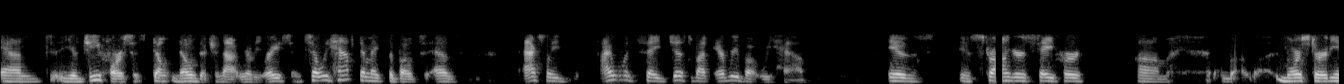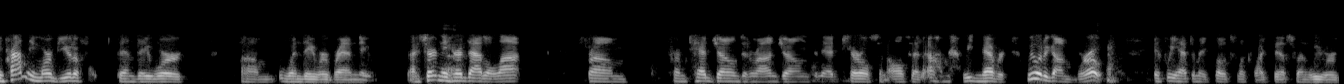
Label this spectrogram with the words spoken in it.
and your G forces don't know that you're not really racing. So we have to make the boats as actually I would say just about every boat we have is is stronger, safer, um, more sturdy, and probably more beautiful than they were um, when they were brand new. I certainly yeah. heard that a lot from from Ted Jones and Ron Jones and Ed Karelsen all said, "Oh, man, we never, we would have gone broke if we had to make boats look like this when we were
